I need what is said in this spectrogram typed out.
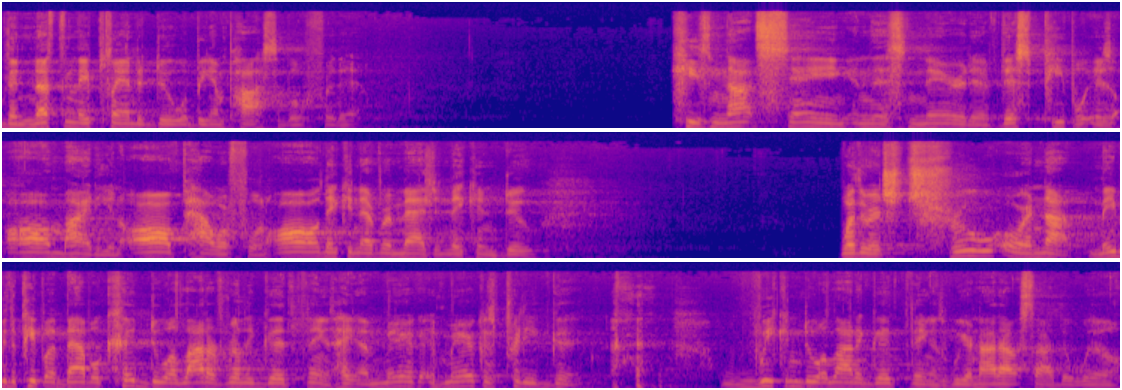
then nothing they plan to do will be impossible for them. He's not saying in this narrative, this people is almighty and all powerful and all they can ever imagine they can do. Whether it's true or not, maybe the people at Babel could do a lot of really good things. Hey, America, America's pretty good. we can do a lot of good things. We are not outside the will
